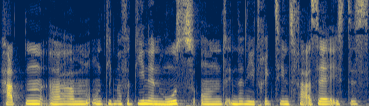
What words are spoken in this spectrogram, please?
hatten ähm, und die man verdienen muss. Und in der Niedrigzinsphase ist es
